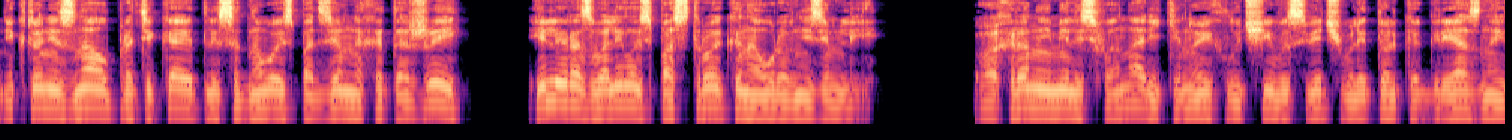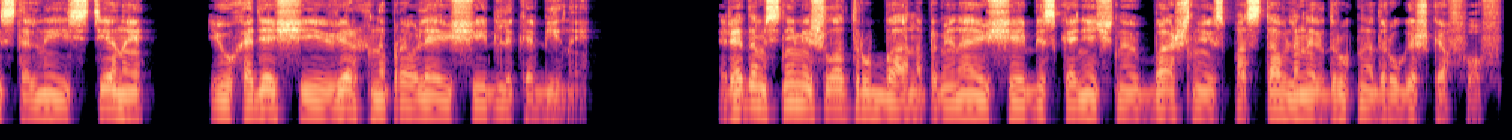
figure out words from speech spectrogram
Никто не знал, протекает ли с одного из подземных этажей или развалилась постройка на уровне земли. У охраны имелись фонарики, но их лучи высвечивали только грязные стальные стены и уходящие вверх направляющие для кабины. Рядом с ними шла труба, напоминающая бесконечную башню из поставленных друг на друга шкафов.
